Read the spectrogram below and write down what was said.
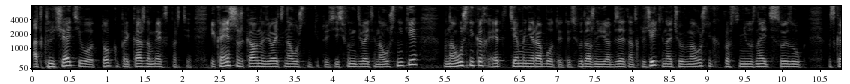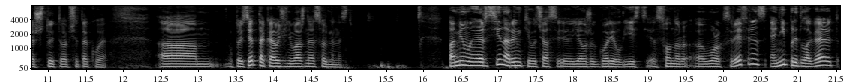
отключать его только при каждом экспорте. И, конечно же, когда вы надеваете наушники. То есть, если вы надеваете наушники, в наушниках эта тема не работает. То есть, вы должны ее обязательно отключить, иначе вы в наушниках просто не узнаете свой звук. Вы скажете, что это вообще такое. То есть это такая очень важная особенность. Помимо ERC на рынке, вот сейчас э, я уже говорил, есть SonarWorks Reference, и они предлагают,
